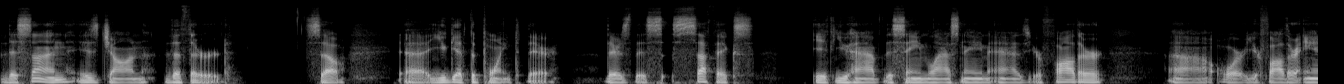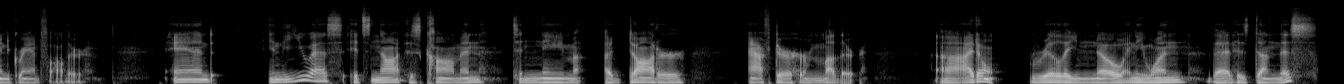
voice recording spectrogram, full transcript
the son is John the third. So uh, you get the point there. There's this suffix if you have the same last name as your father uh, or your father and grandfather. And in the US, it's not as common to name a daughter after her mother. Uh, I don't really know anyone that has done this.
